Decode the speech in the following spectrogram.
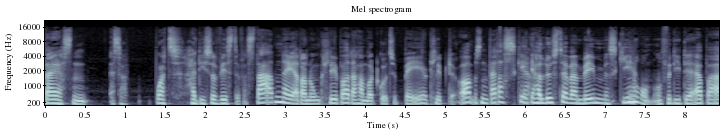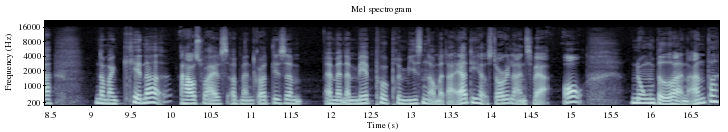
der er jeg sådan, altså, what, har de så vidst det fra starten af? Er der nogle klipper, der har måttet gå tilbage og klippe det om? Sådan, hvad der sker? Ja. Jeg har lyst til at være med i maskinrummet, ja. fordi det er bare, når man kender Housewives, og man godt ligesom, at man er med på præmissen om, at der er de her storylines hver år, nogle bedre end andre,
